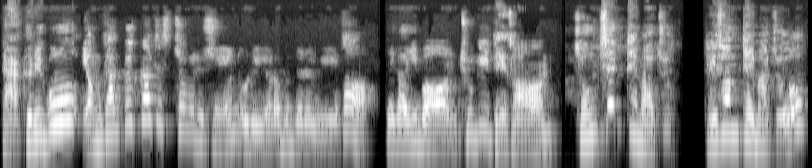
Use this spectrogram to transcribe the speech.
자, 그리고 영상 끝까지 시청해주신 우리 여러분들을 위해서 제가 이번 조기 대선 정책 테마주, 대선 테마주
